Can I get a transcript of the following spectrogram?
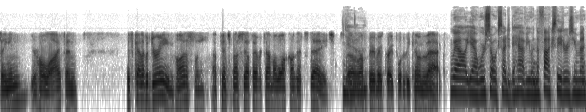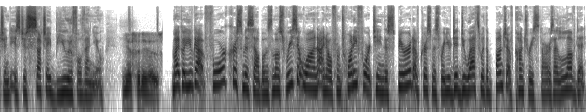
singing your whole life, and it's kind of a dream, honestly. I pinch myself every time I walk on that stage. So yeah. I'm very, very grateful to be coming back. Well, yeah, we're so excited to have you. And the Fox Theater, as you mentioned, is just such a beautiful venue. Yes, it is. Michael, you've got four Christmas albums. The most recent one, I know, from 2014, The Spirit of Christmas, where you did duets with a bunch of country stars. I loved it.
